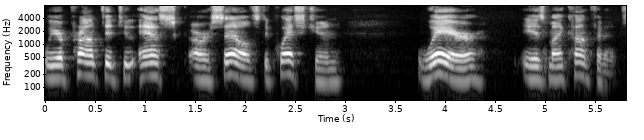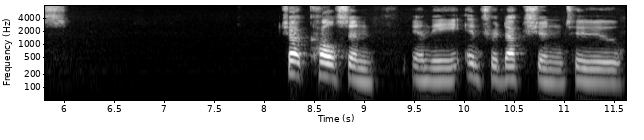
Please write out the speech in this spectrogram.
we are prompted to ask ourselves the question where is my confidence? Chuck Colson, in the introduction to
